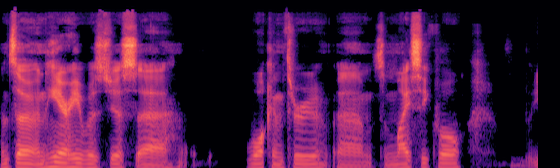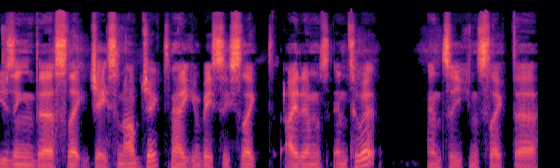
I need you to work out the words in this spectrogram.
and so, and here he was just uh, walking through um, some MySQL using the select JSON object and how you can basically select items into it, and so you can select the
